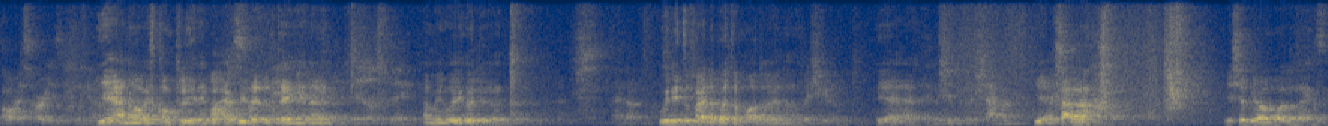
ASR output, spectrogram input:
always hurries you. you know. Yeah, I know, always complaining about every little thing, you know? Every Little thing. I mean, what you gonna do? I know. We need to find a better model, you know? For sure. I Yeah. think we should do Shanna. Yeah, Shanna, you should be our model next.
